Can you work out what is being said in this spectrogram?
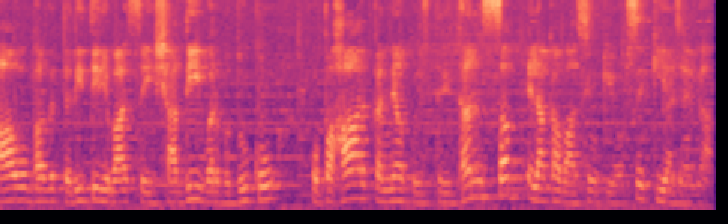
आओ भगत, रीति रिवाज से ही शादी, वर वधु को उपहार, कन्या को स्त्री, धन सब इलाका वासियों की ओर से किया जाएगा।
